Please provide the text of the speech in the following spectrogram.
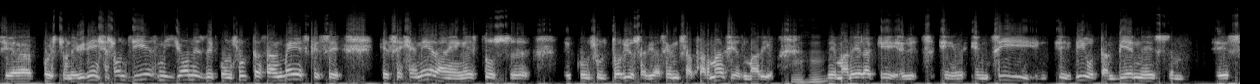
se ha puesto en evidencia. Son 10 millones de consultas al mes que se que se generan en estos eh, eh, consultorios adyacentes a farmacias, Mario. De manera que eh, en, sí, digo, también es, es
